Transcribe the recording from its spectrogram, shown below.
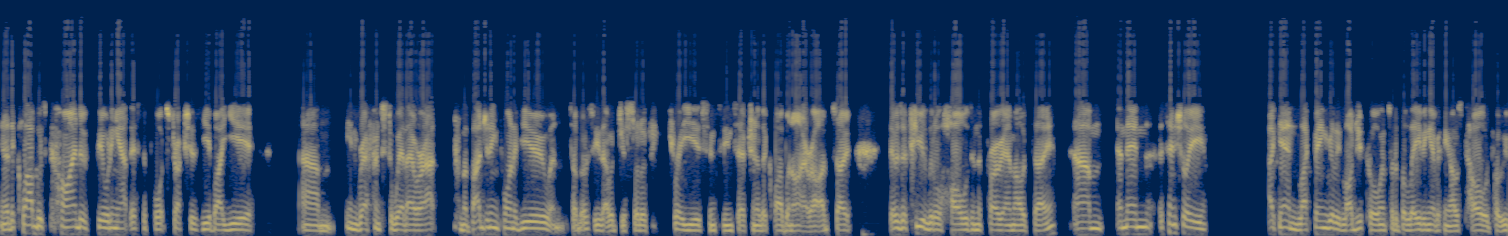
You know, the club was kind of building out their support structures year by year um, in reference to where they were at from a budgeting point of view. And so obviously that was just sort of three years since the inception of the club when I arrived. So there was a few little holes in the program, I would say. Um, and then essentially, again, like being really logical and sort of believing everything I was told, probably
